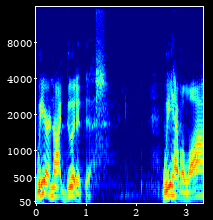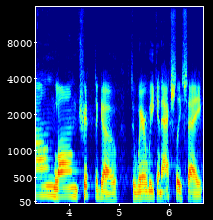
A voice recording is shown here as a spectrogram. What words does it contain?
We are not good at this. We have a long, long trip to go to where we can actually say,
